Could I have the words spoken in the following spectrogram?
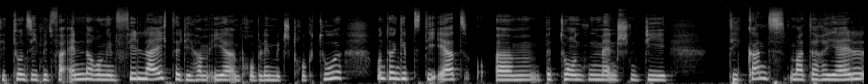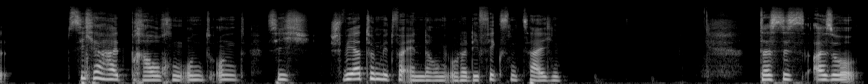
die tun sich mit Veränderungen viel leichter, die haben eher ein Problem mit Struktur. Und dann gibt es die erdbetonten ähm, Menschen, die, die ganz materiell Sicherheit brauchen und, und sich schwer tun mit Veränderungen oder die fixen Zeichen. Das ist also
